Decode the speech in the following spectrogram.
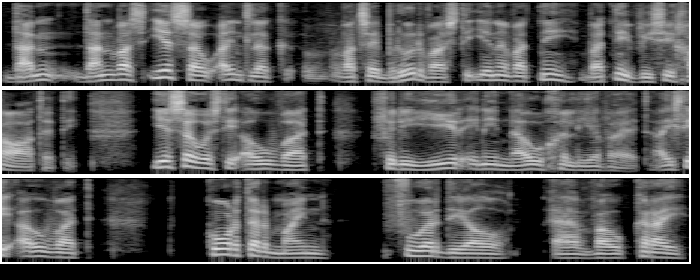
dan dan was Esau eintlik wat sy broer was, die ene wat nie wat nie visie gehad het nie. Esau is die ou wat vir die hier en die nou gelewe het. Hy's die ou wat korttermyn voordeel uh, wou kry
